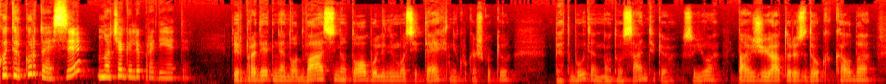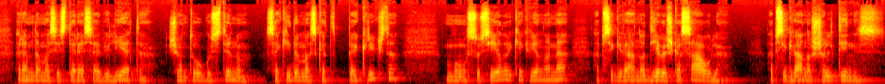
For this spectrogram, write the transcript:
kur ir kur tu esi, nuo čia gali pradėti. Ir pradėti ne nuo dvasinio tobulinimosi technikų kažkokių, bet būtent nuo to santykio su juo. Pavyzdžiui, autorius daug kalba remdamasis Teresę Vilietę, Šventų Augustinų, sakydamas, kad per krikštą mūsų sieloje kiekviename apsigyveno dieviška saulė, apsigyveno šaltinis,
